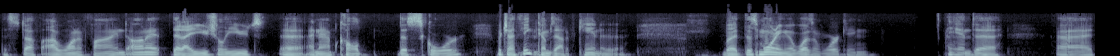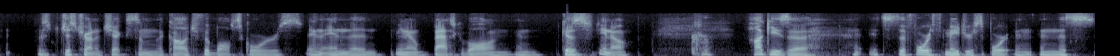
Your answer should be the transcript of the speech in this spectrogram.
the stuff I want to find on it that I usually use uh, an app called The Score, which I think comes out of Canada. But this morning it wasn't working. And uh, uh, was just trying to check some of the college football scores and, and the you know basketball and, and because you know hockey's a it's the fourth major sport in, in this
